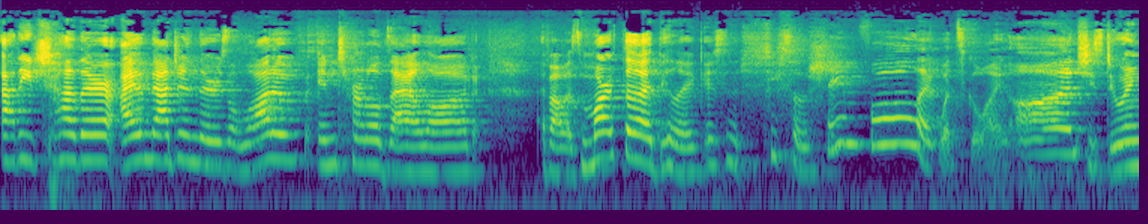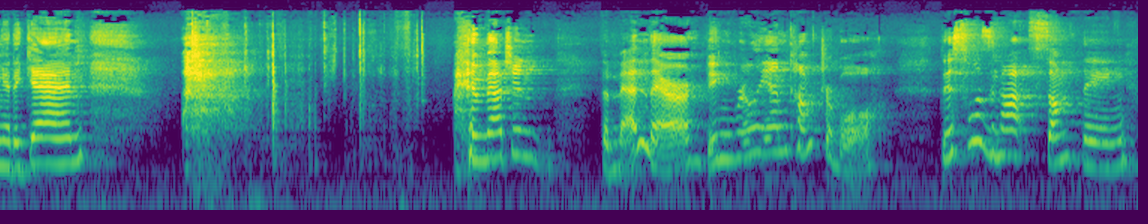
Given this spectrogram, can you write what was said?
at each other. I imagine there's a lot of internal dialogue. If I was Martha, I'd be like, isn't she so shameful? Like, what's going on? She's doing it again. I imagine the men there being really uncomfortable. This was not something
